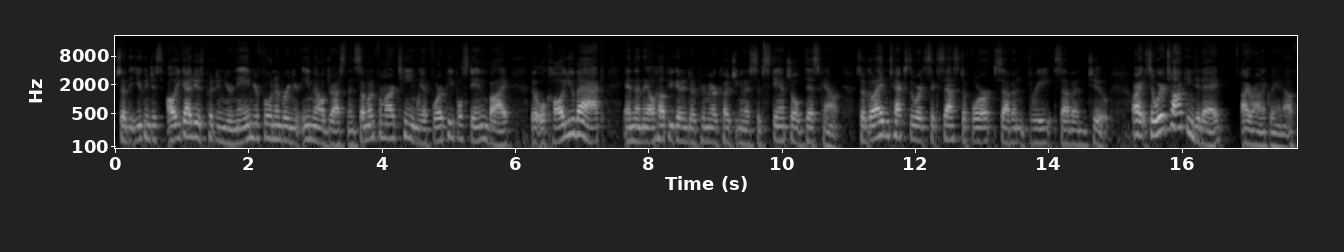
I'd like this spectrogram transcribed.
so that you can just, all you got to do is put in your name, your phone number, and your email address. Then someone from our team, we have four people standing by that will call you back and then they'll help you get into Premier Coaching at a substantial discount. So go ahead and text the word success to 47372. All right, so we're talking today ironically enough.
